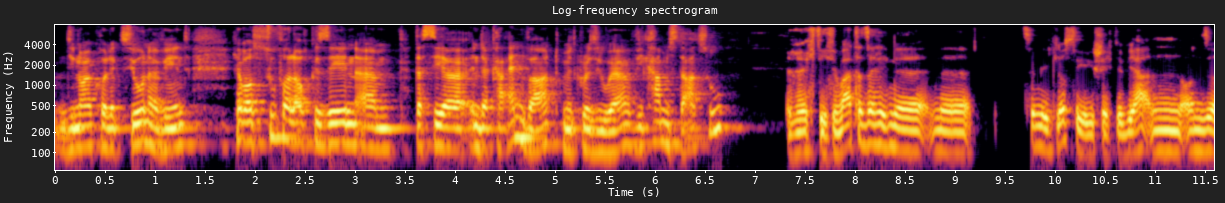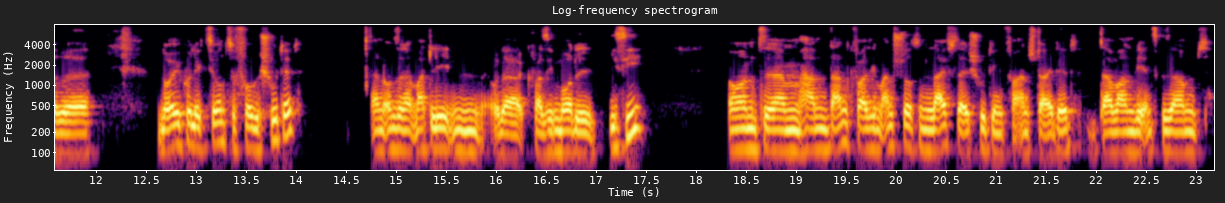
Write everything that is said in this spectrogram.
die neue Kollektion erwähnt. Ich habe aus Zufall auch gesehen, ähm, dass ihr in der KN wart mit Grizzlyware. Wie kam es dazu? Richtig, war tatsächlich eine, eine ziemlich lustige Geschichte. Wir hatten unsere neue Kollektion zuvor geshootet an unseren Athleten oder quasi Model Easy und ähm, haben dann quasi im Anschluss ein Lifestyle-Shooting veranstaltet. Da waren wir insgesamt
